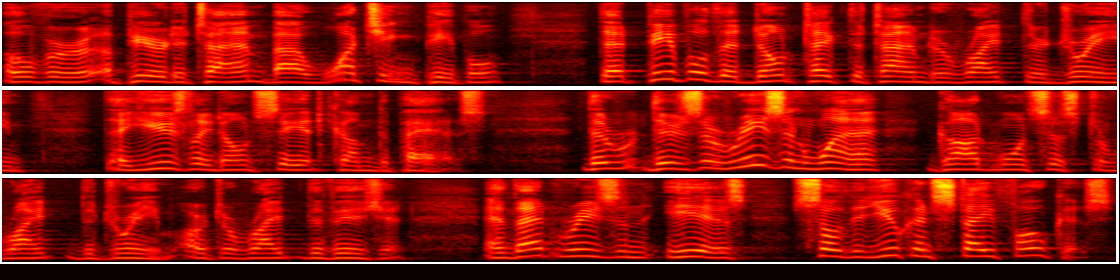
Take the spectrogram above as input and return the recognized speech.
over a period of time by watching people that people that don't take the time to write their dream, they usually don't see it come to pass. there's a reason why God wants us to write the dream or to write the vision. And that reason is so that you can stay focused,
